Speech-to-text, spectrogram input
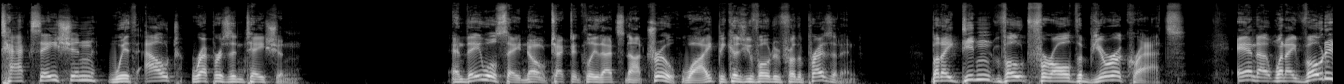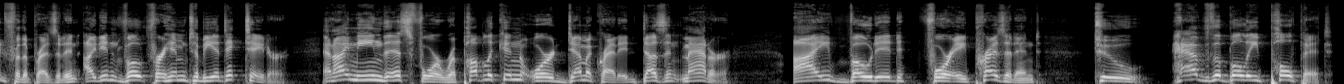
taxation without representation. And they will say, no, technically that's not true. Why? Because you voted for the president. But I didn't vote for all the bureaucrats. And uh, when I voted for the president, I didn't vote for him to be a dictator. And I mean this for Republican or Democrat, it doesn't matter. I voted for a president to have the bully pulpit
